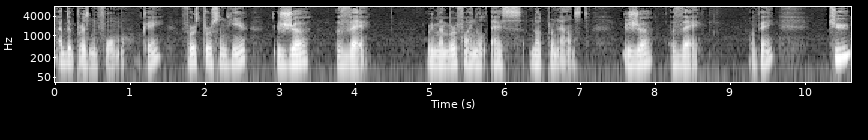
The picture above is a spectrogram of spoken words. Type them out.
at the present form. Okay, first person here, je vais. Remember, final S not pronounced. Je vais. Okay, tu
